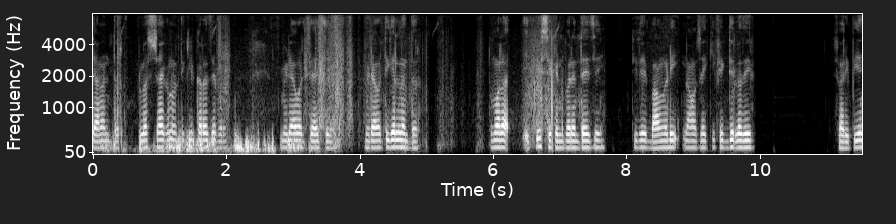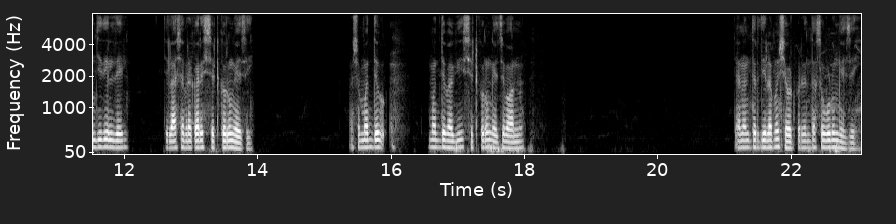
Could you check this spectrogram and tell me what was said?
त्यानंतर प्लसच्या आयकॉनवरती क्लिक करायचं आहे परत मीडियावरती यायचं आहे मीडियावरती गेल्यानंतर तुम्हाला एकवीस सेकंडपर्यंत यायचे तिथे बांगडी नावाचा एक इफेक्ट दिला जाईल. सॉरी पी एन जी दिली जाईल. तिला अशा प्रकारे सेट करून घ्यायचं अशा मध्य मध्यभागी सेट करून घ्यायचं भावनं त्यानंतर तिला पण शेवटपर्यंत असं ओढून घ्यायचं आहे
